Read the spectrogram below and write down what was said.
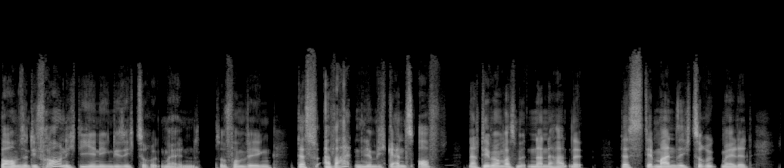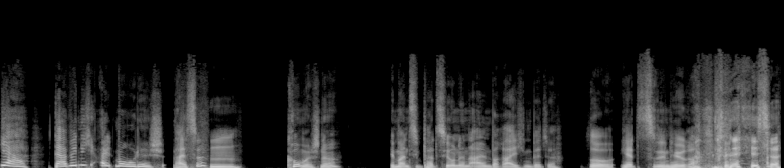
warum sind die Frauen nicht diejenigen, die sich zurückmelden? So von wegen. Das erwarten die nämlich ganz oft, nachdem man was miteinander hat, ne, dass der Mann sich zurückmeldet. Ja, da bin ich altmodisch. Weißt du? Hm. Komisch, ne? Emanzipation in allen Bereichen, bitte. So, jetzt zu den Hörern.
